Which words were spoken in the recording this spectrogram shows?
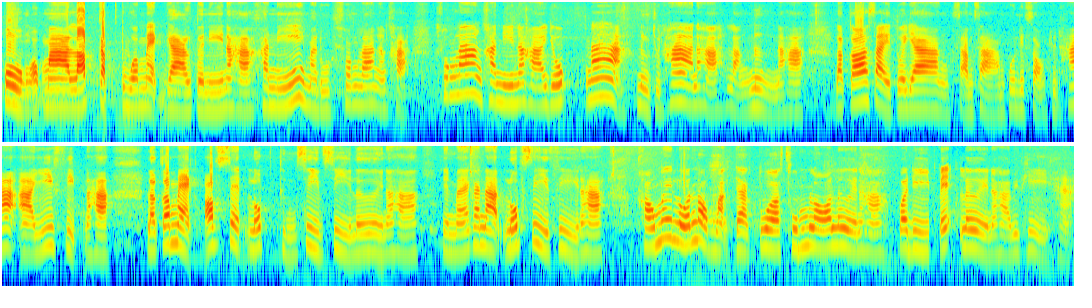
โป่งออกมารับกับตัวแม็กยางตัวนี้นะคะคันนี้มาดูช่วงล่างกันค่ะ ช่วงล่างคันนี้นะคะ ยกหน้า 1.5 นะคะ หลัง 1 นะคะ แล้วก็ใส่ตัวยาง 33คูณ12.5 R 20นะคะ แล้วก็แม็กออฟเซ็ตลบถึง 44 เลยนะคะ เห็นไหมขนาดลบ 44 นะคะเขาไม่ล้นออกมาจากตัวซุ้มล้อเลยนะคะพอดีเป๊ะเลยนะคะพี่ๆฮะ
